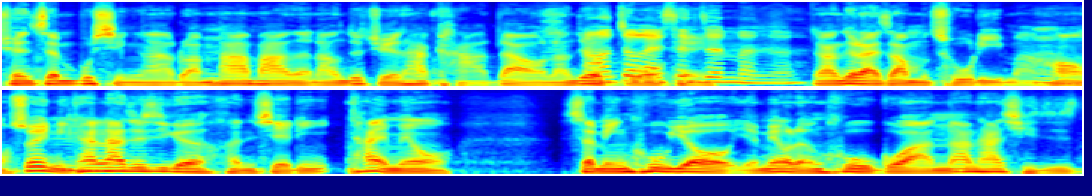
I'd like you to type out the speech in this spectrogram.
全身不行啊，软趴趴的，然后就觉得他卡到，然后就对然后就来 OK 深圳门了。然后就来找我们处理嘛，嗯。哈、所以你看，他就是一个很邪灵，他也没有神明护佑，也没有人护关，那他其实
